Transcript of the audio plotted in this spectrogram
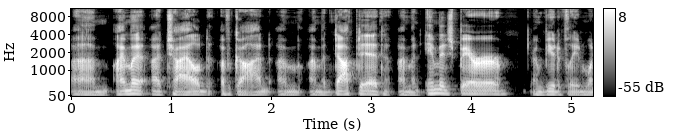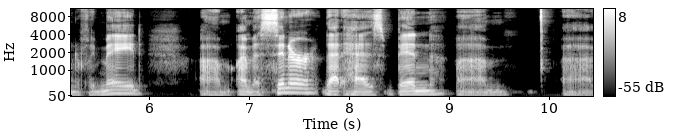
Um, I'm a, a, child of God. I'm, I'm adopted. I'm an image bearer. I'm beautifully and wonderfully made. Um, I'm a sinner that has been um, uh,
